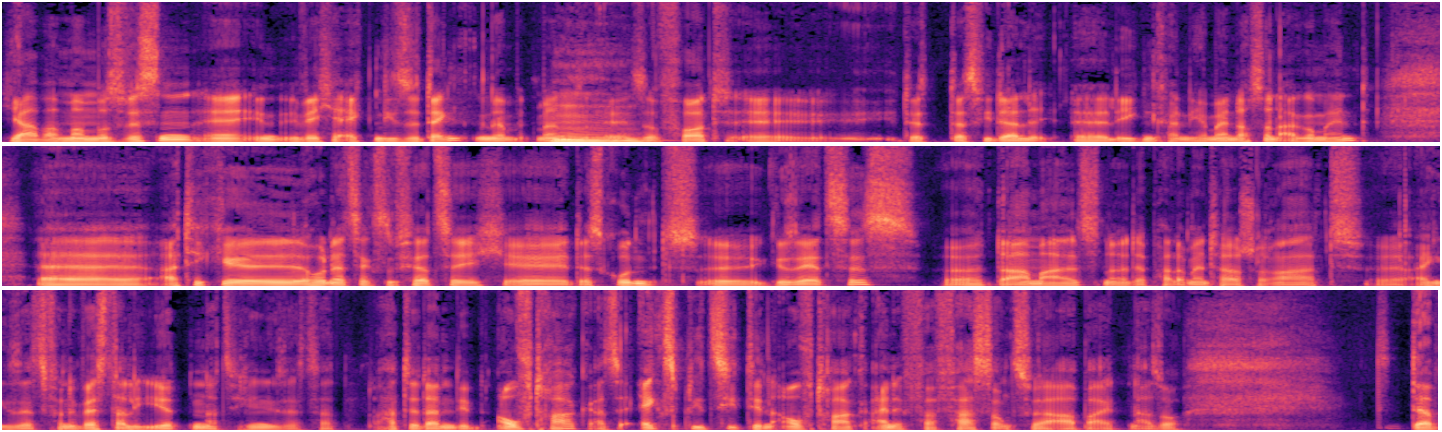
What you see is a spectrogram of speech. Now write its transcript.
Ja, aber man muss wissen, äh, in welche Ecken die so denken, damit man mhm. sofort äh, das, widerlegen kann. Die haben ja noch so ein Argument. Artikel 146 des Grundgesetzes, damals, ne, der Parlamentarische Rat, eingesetzt von den Westalliierten, hat sich hingesetzt, hatte dann den Auftrag, also explizit den Auftrag, eine Verfassung zu erarbeiten. Also da,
